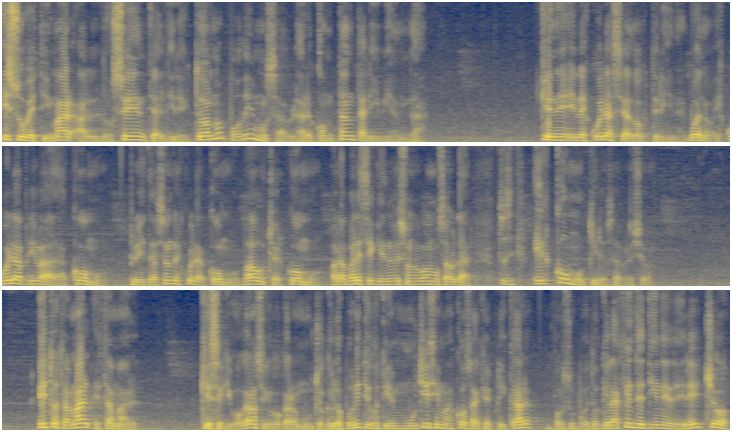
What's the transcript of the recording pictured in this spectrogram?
es subestimar al docente, al director. No podemos hablar con tanta liviandad. Que en, la escuela se adoctrina. Bueno, escuela privada, ¿cómo? Privatización de escuela, ¿cómo? Voucher, ¿cómo? Ahora parece que eso no vamos a hablar. Entonces, el cómo quiero saber yo. Esto está mal, está mal. Que se equivocaron, se equivocaron mucho. Que los políticos tienen muchísimas cosas que explicar, por supuesto. Que la gente tiene derecho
